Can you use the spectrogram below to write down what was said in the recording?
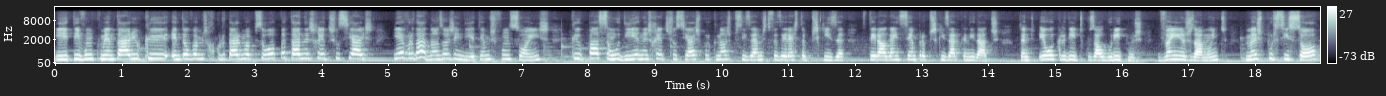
e tive um comentário que então vamos recrutar uma pessoa para estar nas redes sociais. E é verdade, nós hoje em dia temos funções que passam o dia nas redes sociais porque nós precisamos de fazer esta pesquisa, de ter alguém sempre a pesquisar candidatos. Portanto, eu acredito que os algoritmos vêm ajudar muito, mas por si só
